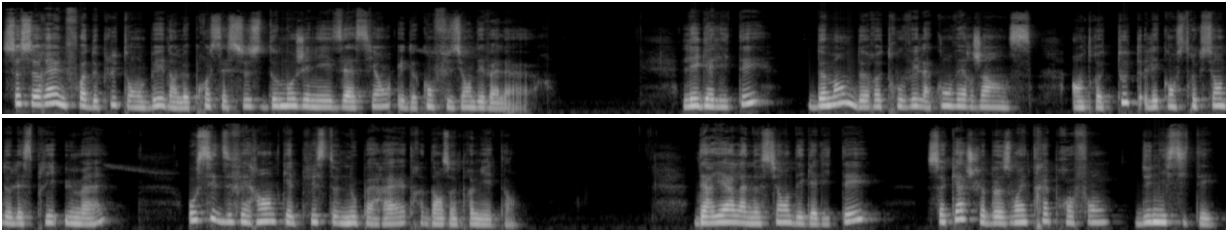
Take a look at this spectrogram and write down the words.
Ce serait une fois de plus tomber dans le processus d'homogénéisation et de confusion des valeurs. L'égalité demande de retrouver la convergence entre toutes les constructions de l'esprit humain, aussi différentes qu'elles puissent nous paraître dans un premier temps. Derrière la notion d'égalité se cache le besoin très profond d'unicité,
